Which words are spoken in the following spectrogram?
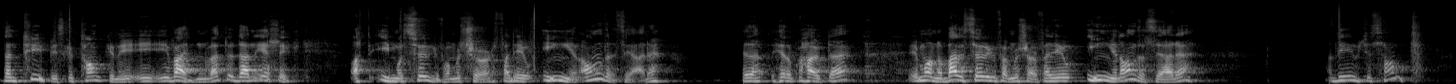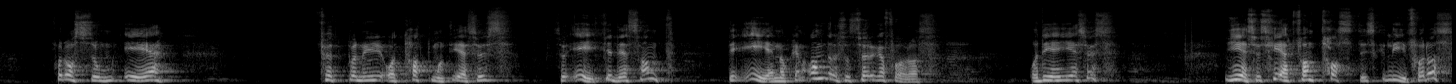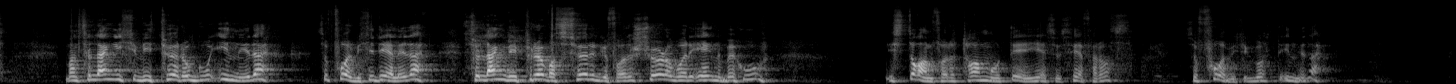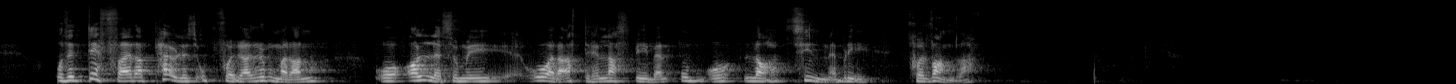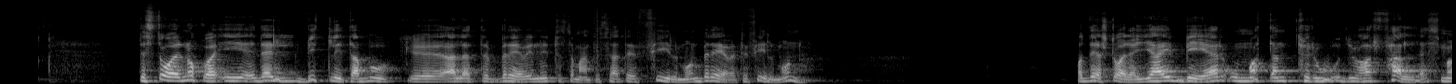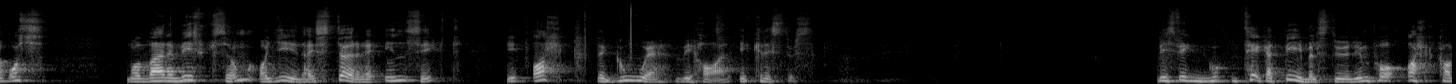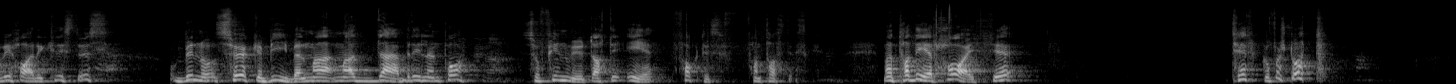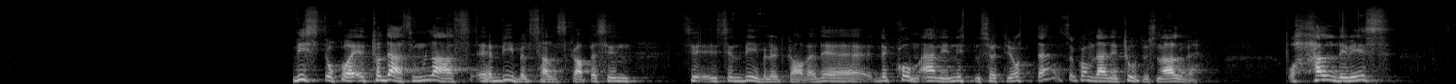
Den typiske tanken i, i, i verden vet du, den er slik at jeg må sørge for meg sjøl, for det er jo ingen andre som gjør det. Har dere hørt det? Jeg må nå bare sørge for meg sjøl, for det er jo ingen andre som gjør det. Men det er jo ikke sant. For oss som er født på ny og tatt mot Jesus, så er ikke det sant. Det er noen andre som sørger for oss, og det er Jesus. Jesus har et fantastisk liv for oss. Men så lenge ikke vi tør å gå inn i det, så får vi ikke del i det. Så lenge vi prøver å sørge for oss sjøl og våre egne behov, i stedet for å ta imot det Jesus har for oss, så får vi ikke gått inn i det. Og Det er derfor at Paulus oppfordrer romerne og alle som i åra etter har lest Bibelen, om å la sinnet bli forvandla. Det står noe i det er bitte lita bok eh, eller et brev i Nyttestamentet som heter Filmon, brevet til Filmon. Og Der står det Jeg ber om at den tro du har felles med oss, må være virksom og gi deg større innsikt i alt det gode vi har i Kristus. Hvis vi tar et bibelstudium på alt hva vi har i Kristus, og begynner å søke Bibelen med, med der brillene på, så finner vi ut at det er faktisk fantastisk. Men ta der har ikke Kirka forstått. Hvis dere er av dere som leser eh, Bibelselskapet sin, sin bibelutgave det, det, kom en i 1978, så kom den i 2011. Og heldigvis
